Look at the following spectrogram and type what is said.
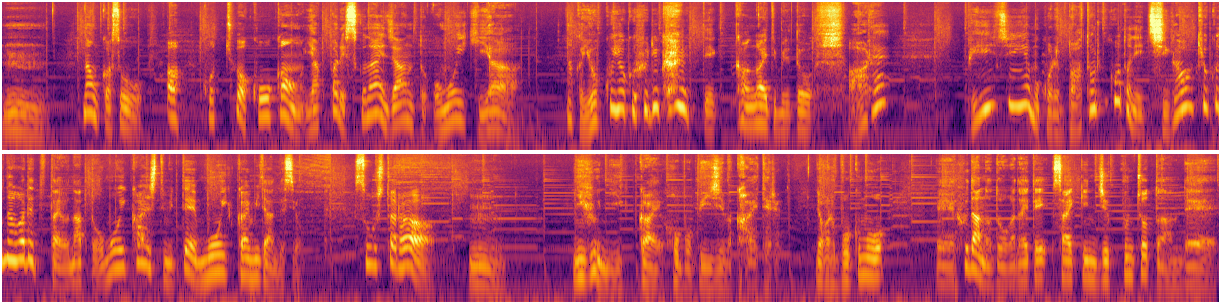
うん。なんかそう、あ、こっちは効果音やっぱり少ないじゃんと思いきや、なんかよくよく振り返って考えてみると、あれ？BGM これバトルごとに違う曲流れてたよなと思い返してみてもう一回見たんですよそうしたらうん2分に1回ほぼ BGM 変えてる。だから僕も、えー、普段の動画大体最近10分ちょっとなんで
